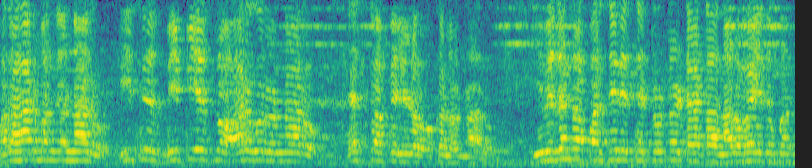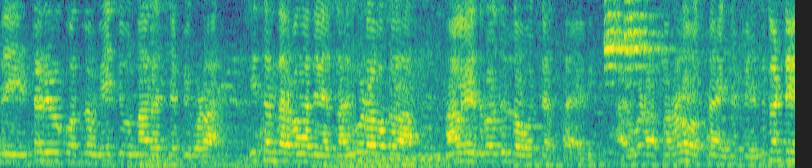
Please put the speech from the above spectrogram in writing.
పదహారు మంది ఉన్నారు. టీసీఎస్ బీపీఎస్లో ఆరుగురు ఉన్నారు. ఎస్ కంపెనీలో ఒకరు ఉన్నారు. ఈ విధంగా పరిశీలిస్తే టోటల్ డేటా నలభై ఐదు మంది ఇంటర్వ్యూ కోసం వేచి ఉన్నారని చెప్పి కూడా ఈ సందర్భంగా తెలియదు అది కూడా ఒక నాలుగైదు రోజుల్లో వచ్చేస్తాయి అవి. అవి కూడా త్వరలో వస్తాయని చెప్పి. ఎందుకంటే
